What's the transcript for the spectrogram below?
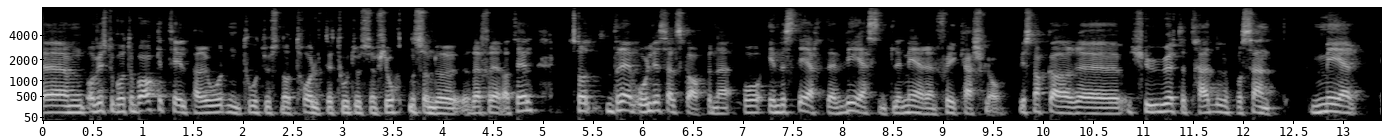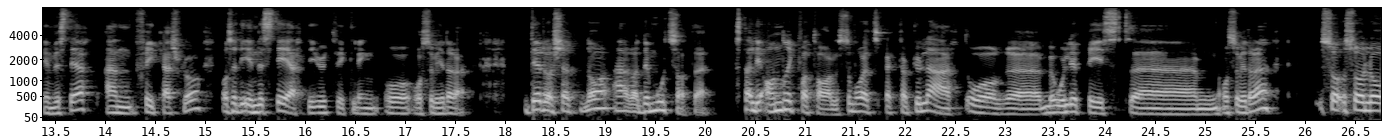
Um, og Hvis du går tilbake til perioden 2012 til 2014, som du refererer til, så drev oljeselskapene og investerte vesentlig mer enn free cash flow. Vi snakker uh, 20-30% mer investert enn free cash flow. Altså de investerte i utvikling og osv. Det som har skjedd nå, er det motsatte. Selv i andre kvartal, som var et spektakulært år uh, med oljepris uh, osv., så, så, lå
